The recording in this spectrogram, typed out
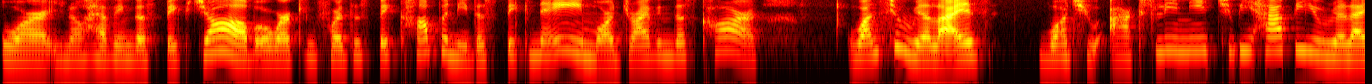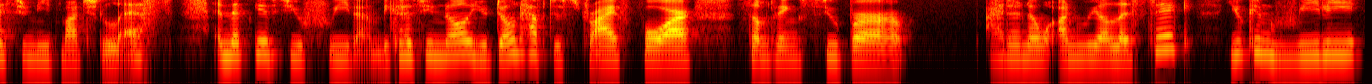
or, you know, having this big job or working for this big company, this big name or driving this car. Once you realize what you actually need to be happy, you realize you need much less. And that gives you freedom because you know you don't have to strive for something super, I don't know, unrealistic. You can really,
